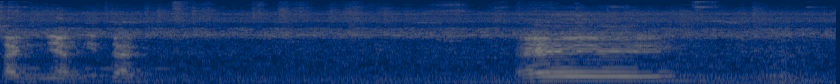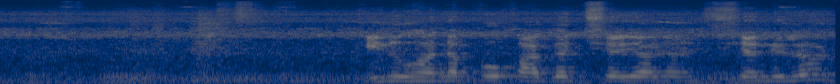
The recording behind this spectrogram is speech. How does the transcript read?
kanyang edad. Eh, kinuha na po kagad siya, siya ni Lord.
